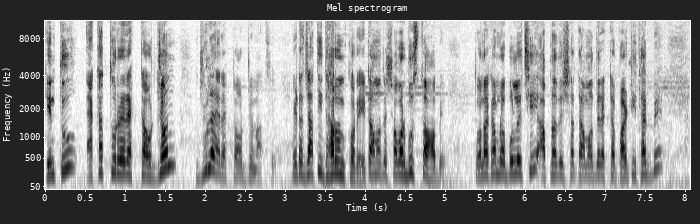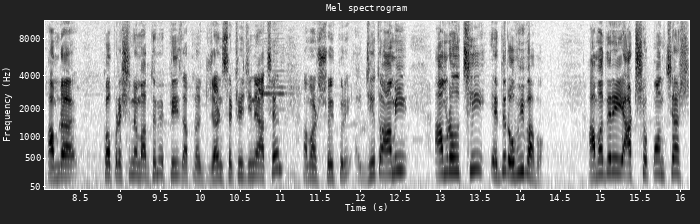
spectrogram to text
কিন্তু একাত্তরের একটা অর্জন, জুলাইয়ের একটা অর্জন আছে। এটা জাতি ধারণ করে, এটা আমাদের সবার বুঝতে হবে। তো ওনাকে আমরা বলেছি, আপনাদের সাথে আমাদের একটা পার্টি থাকবে। আমরা কর্পোরেশনের মাধ্যমে প্লিজ আপনার জয়েন্ট সেক্রেটারি যিনি আছেন, আমার শহীদ পরি- যেহেতু আমি, আমরা হচ্ছি এদের অভিভাবক। আমাদের এই আটশো পঞ্চাশ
